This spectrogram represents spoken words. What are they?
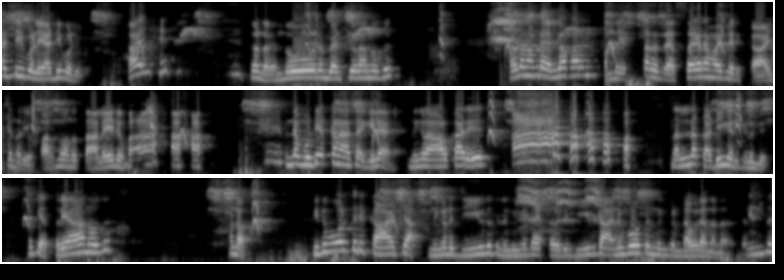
അടിപൊളി അടിപൊളി. ഇതുണ്ടോ? എന്തോരം ബാറ്റുകളാ നോക്ക്? അവിടെ നമ്മുടെ എല്ലോ കാരൻ ഒന്ന് എത്ര രസകരമായിട്ടുള്ള ഒരു കാഴ്ച എന്നറിയോ? പറന്നു വന്ന് തലയിലും. എന്റെ മുടിയൊക്കെ നാശാക്കി അല്ലേ നിങ്ങൾ ആൾക്കാര് നല്ല കടിയും കടിക്കുന്നുണ്ട്. നോക്കി എത്രയാ നോക്ക്. കണ്ടോ? ഇതുപോലത്തെ ഒരു കാഴ്ച നിങ്ങളുടെ ജീവിതത്തിൽ നിങ്ങളുടെ ഒരു ജീവിത അനുഭവത്തിൽ നിങ്ങൾക്ക് ഉണ്ടാവില്ല എന്നുള്ളത്. എന്ത്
